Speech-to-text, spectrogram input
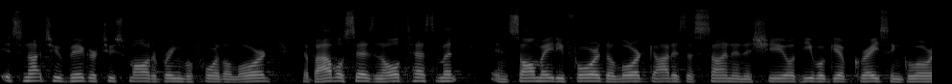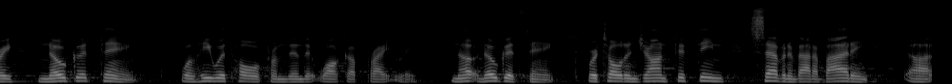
it's not too big or too small to bring before the Lord. The Bible says in the Old Testament, in Psalm 84, the Lord God is a sun and a shield. He will give grace and glory. No good thing will he withhold from them that walk uprightly. No, no good thing. We're told in John 15, 7 about abiding. Uh,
